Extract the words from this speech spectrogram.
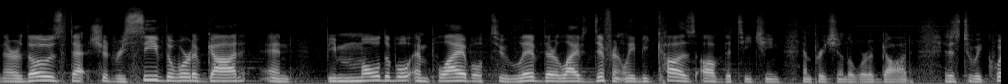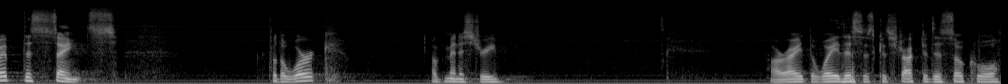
And there are those that should receive the Word of God and be moldable and pliable to live their lives differently because of the teaching and preaching of the Word of God. It is to equip the saints for the work of ministry all right, the way this is constructed is so cool.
